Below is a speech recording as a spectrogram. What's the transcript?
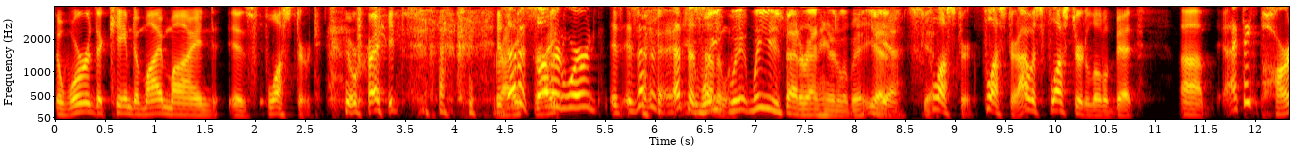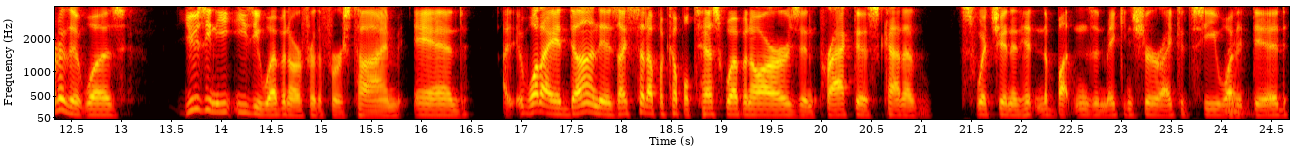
the word that came to my mind is flustered, right? is right, that a southern right. word? Is, is that a, that's a southern we, we, we, use that around here a little bit. Yes. Yeah, yeah. flustered, flustered. I was flustered a little bit. Uh, I think part of it was using e- Easy Webinar for the first time. And I, what I had done is I set up a couple test webinars and practice kind of switching and hitting the buttons and making sure I could see what right. it did.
